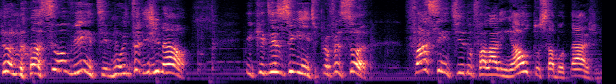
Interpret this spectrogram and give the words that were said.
do nosso ouvinte, muito original. E que diz o seguinte, professor, faz sentido falar em autossabotagem?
